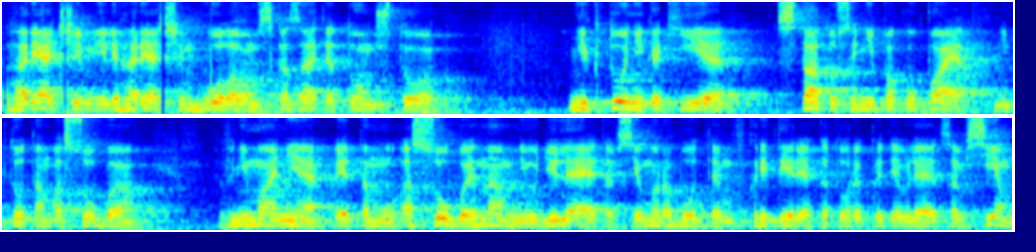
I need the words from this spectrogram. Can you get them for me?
горячим или горячим головам сказать о том, что никто никакие статусы не покупает, никто там особо внимания этому особое нам не уделяет, а все мы работаем в критериях, которые предъявляются всем.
